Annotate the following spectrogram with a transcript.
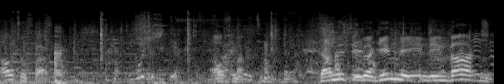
Autofahrt. Damit übergeben wir Ihnen den Wagen.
